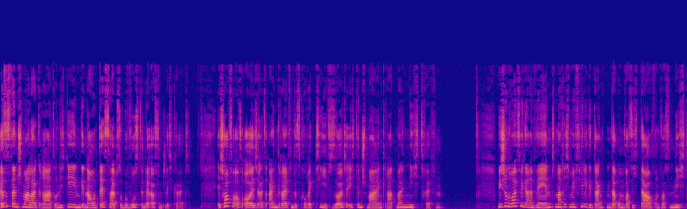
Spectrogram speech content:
Es ist ein schmaler Grat und ich gehe ihn genau deshalb so bewusst in der Öffentlichkeit. Ich hoffe auf euch als eingreifendes Korrektiv, sollte ich den schmalen Grat mal nicht treffen. Wie schon häufiger erwähnt, mache ich mir viele Gedanken darum, was ich darf und was nicht,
